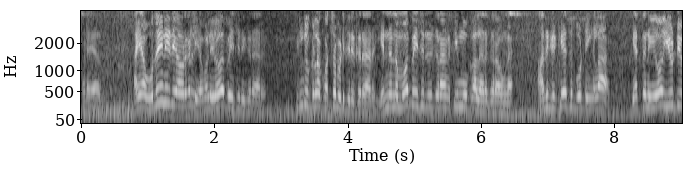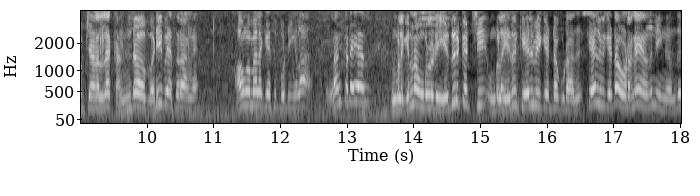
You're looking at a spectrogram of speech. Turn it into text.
கிடையாது. ஐயா உதயநிதி அவர்கள் எவ்வளையோ பேசியிருக்கிறாரு. இந்துக்களை கொச்சப்படுத்தியிருக்கிறாரு. என்னென்னமோ பேசிட்டு இருக்கிறாங்க திமுகவில் இருக்கிறவங்க. அதுக்கு கேஸ் போட்டிங்களா? எத்தனையோ யூடியூப் சேனலில் கண்டபடி பேசுகிறாங்க அவங்க மேலே கேஸ் போட்டிங்களா? அதெல்லாம் கிடையாது. உங்களுக்கு என்ன உங்களுடைய எதிர்க்கட்சி உங்களை எதுவும் கேள்வி கேட்டக்கூடாது. கேள்வி கேட்டால் உடனே வந்து நீங்கள் வந்து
